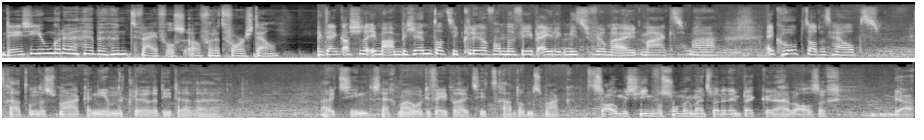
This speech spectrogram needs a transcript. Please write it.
Deze jongeren hebben hun twijfels over het voorstel. Ik denk als je er eenmaal aan begint dat die kleur van de vape eigenlijk niet zoveel meer uitmaakt. Maar ik hoop dat het helpt. Het gaat om de smaak en niet om de kleuren die er uh, uitzien. Zeg maar, hoe de vape eruit ziet. Het gaat om de smaak. Het zou misschien voor sommige mensen wel een impact kunnen hebben als er ja,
